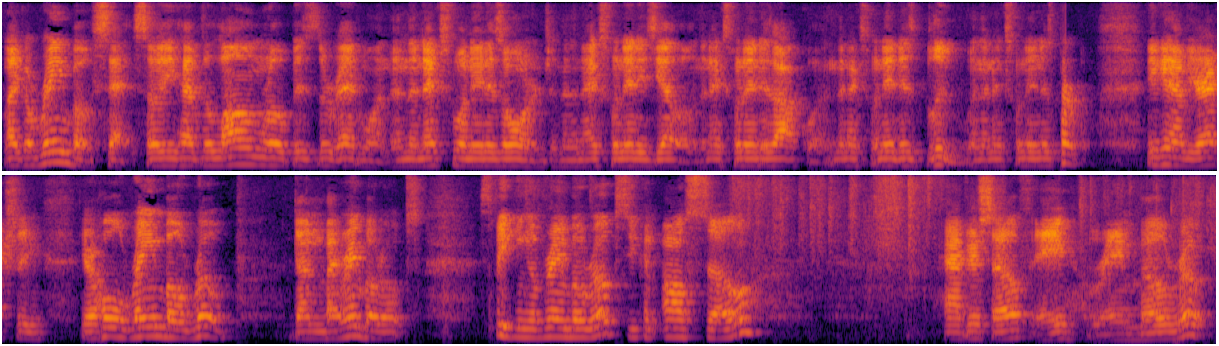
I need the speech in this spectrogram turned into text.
like a rainbow set. So you have the long rope is the red one, and the next one in is orange, and then the next one in is yellow, and the next one in is aqua, and the next one in is blue, and the next one in is purple. You can have your actually your whole rainbow rope done by rainbow ropes. Speaking of rainbow ropes, you can also have yourself a rainbow rope.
